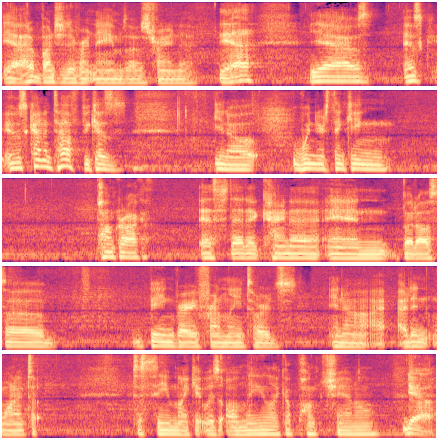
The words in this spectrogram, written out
yeah, I had a bunch of different names. I was trying to yeah? yeah, it was it was it was kind of tough because you know when you're thinking punk rock aesthetic kind of and but also being very friendly towards you know I, I didn't want it to to seem like it was only like a punk channel Yeah.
